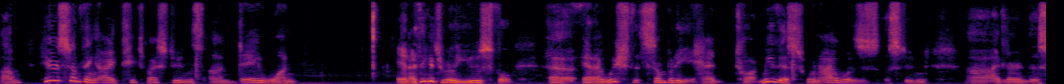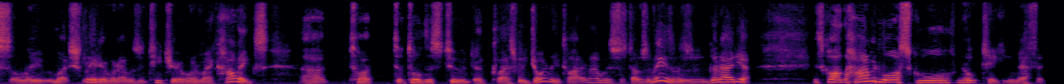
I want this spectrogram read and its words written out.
Um, here's something I teach my students on day one and I think it's really useful. Uh, and I wish that somebody had taught me this when I was a student. Uh, I learned this only much later when I was a teacher. One of my colleagues uh, taught told this to a class we jointly taught, and I was just I was amazed. It was a good idea. It's called the Harvard Law School Note Taking Method.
